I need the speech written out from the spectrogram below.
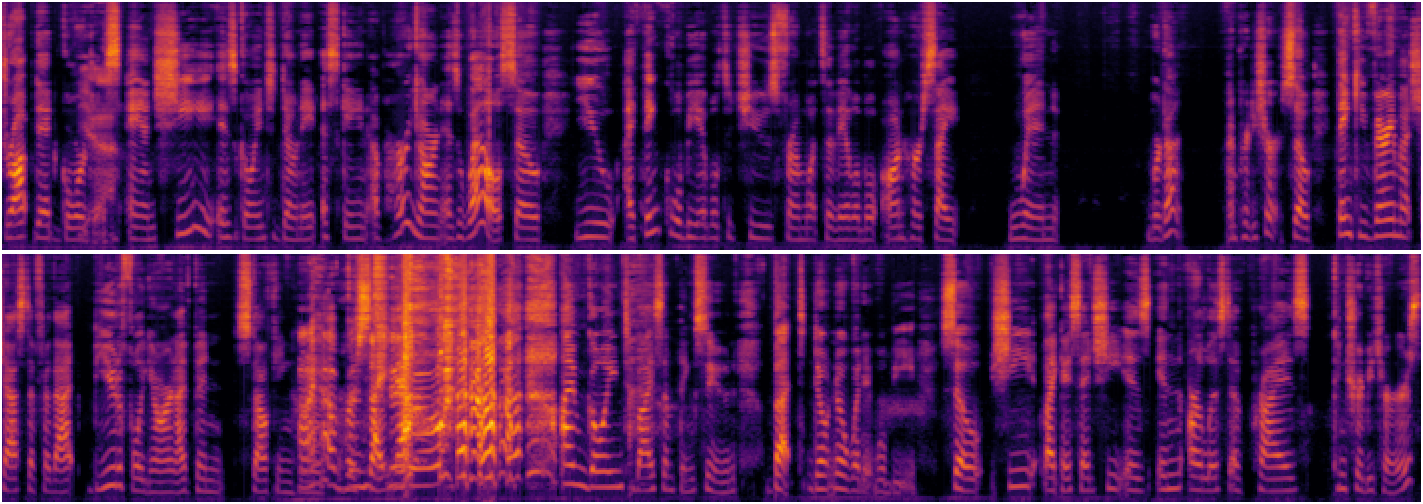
drop dead gorgeous, and she is going to donate a skein of her yarn as well. So, you, I think, will be able to choose from what's available on her site when we're done. I'm pretty sure. So thank you very much, Shasta, for that beautiful yarn. I've been stalking her, I have her site too. now. I'm going to buy something soon, but don't know what it will be. So she, like I said, she is in our list of prize contributors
